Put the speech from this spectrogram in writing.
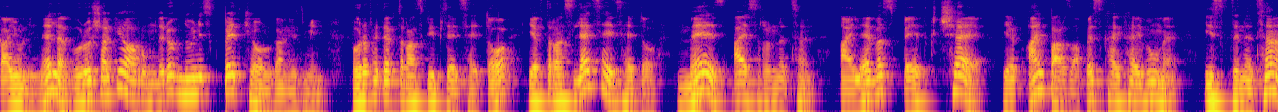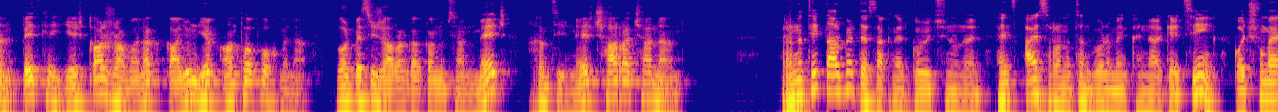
կայուն լինելը որոշակի առումներով նույնիսկ պետք է օրգանիզմին, որովհետև տրանսկրիպցիայից հետո եւ տրանսլյացիայից հետո մեզ այս RNT-ն այլևս պետք չէ եւ այն պարզապես քայքայվում է։ Իսկ DNT-ն պետք է երկար ժամանակ կայուն եւ անփոփոխ մնա, որպեսզի ժառանգականության մեջ խնդիրներ չառաջանան։ RNT-ի տարբեր տեսակներ գոյություն ունեն։ Հենց այս RNT-ն, որը մենք քննարկեցինք, կոչվում է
